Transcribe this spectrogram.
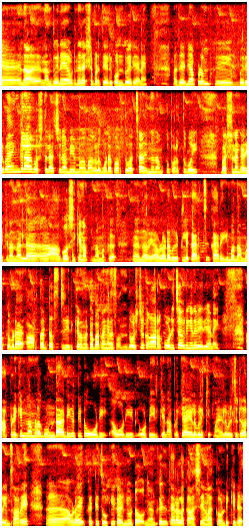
നന്ദുവിനെ അവിടുന്ന് രക്ഷപ്പെടുത്തി. അവർ കൊണ്ടുവരികയാണേ. അത് കഴിഞ്ഞ് അപ്പോഴും ഇവർ ഭയങ്കര ആഘോഷത്തിൽ അച്ഛനും അമ്മയും മകളും കൂടെ പുറത്ത് വച്ചാൽ ഇന്ന് നമുക്ക് പുറത്ത് പോയി ഭക്ഷണം കഴിക്കണം നല്ല ആഘോഷിക്കണം നമുക്ക് എന്താ പറയുക അവളുടെ വീട്ടിൽ കരച്ച് കരയുമ്പോൾ നമുക്കിവിടെ ആർത്ത ടെസ്റ്റ് ഇരിക്കണം എന്നൊക്കെ പറഞ്ഞ് അങ്ങനെ സന്തോഷിച്ച് കാറൊക്കെ ഓടിച്ച് അവരിങ്ങനെ വരികയാണേ. അപ്പോഴേക്കും നമ്മളെ ഗുണ്ട അടി കിട്ടിയിട്ട് ഓടി ഓടി ഓടിയിരിക്കണം അപ്പോഴേക്കും അയാൾ വിളിക്കും. അയാൾ വിളിച്ചിട്ട് പറയും സാറേ അവളെ കെട്ടി തൂക്കി കഴിഞ്ഞു കേട്ടോ ഞങ്ങൾക്ക് തരാനുള്ള കാശ് ഞങ്ങൾ അക്കൗണ്ടിലേക്ക് ഇട്.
